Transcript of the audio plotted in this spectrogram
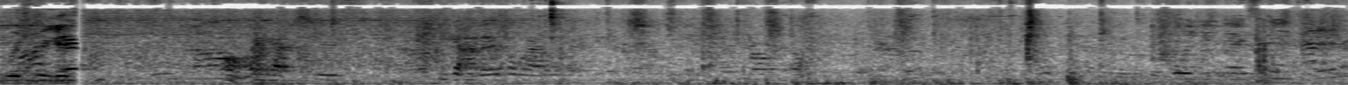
Which we could. Oh, my gosh, you. Got it. Well, you guys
